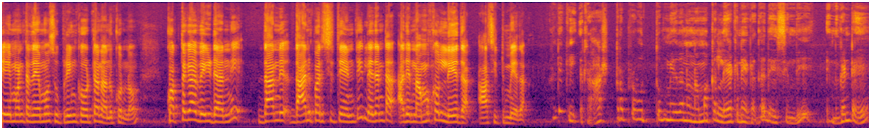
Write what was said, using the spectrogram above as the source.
చేయమంటదేమో సుప్రీంకోర్టు అని అనుకున్నాం. కొత్తగా వేయడాన్ని దాన్ని దాని పరిస్థితి ఏంటి? లేదంటే అది నమ్మకం లేదా ఆ సిట్ మీద? అంటే రాష్ట్ర ప్రభుత్వం మీద నమ్మకం లేకనే కదా వేసింది. ఎందుకంటే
